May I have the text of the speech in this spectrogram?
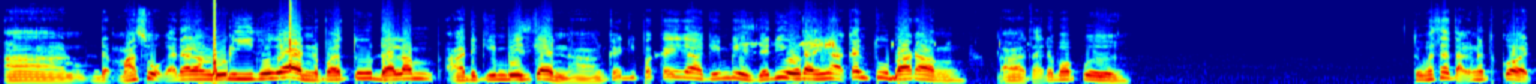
ah da- masuk kat dalam lori tu kan. Lepas tu dalam ada canvas kan. Ah, Uncle Adi pakai lah canvas. Jadi orang ingatkan tu barang. Ah, tak ada apa-apa. Tu pasal tak kena tekut.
